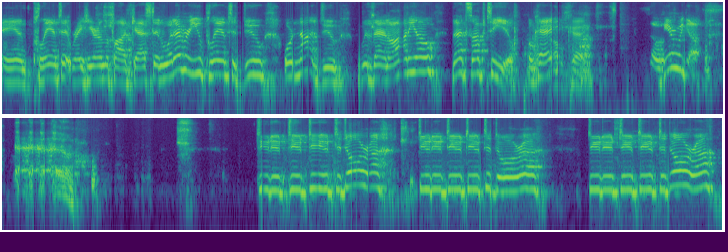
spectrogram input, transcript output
and plant it right here on the podcast. And whatever you plan to do or not do with that audio, that's up to you. Okay. Okay. So here we go. do do do do to Dora. Do do do do to Dora. Do do do do to Dora.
